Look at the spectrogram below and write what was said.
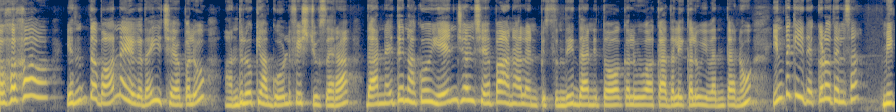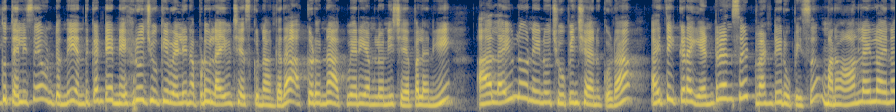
హహహా ఎంత బాగున్నాయో కదా ఈ చేపలు. అందులోకి ఆ గోల్డ్ ఫిష్ చూసారా? దాన్నైతే నాకు ఏంజల్ చేప అనాలనిపిస్తుంది. దాని తోకలు ఆ కదలికలు ఇవంతాను. ఇంతకీ ఇది ఎక్కడో తెలుసా? మీకు తెలిసే ఉంటుంది. ఎందుకంటే నెహ్రూ జూకి వెళ్ళినప్పుడు లైవ్ చేసుకున్నాం కదా అక్కడున్న అక్వేరియంలోని చేపలని. ఆ లైవ్లో నేను చూపించాను కూడా. అయితే ఇక్కడ ఎంట్రన్స్ ట్వంటీ రూపీస్. మనం ఆన్లైన్లో అయినా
